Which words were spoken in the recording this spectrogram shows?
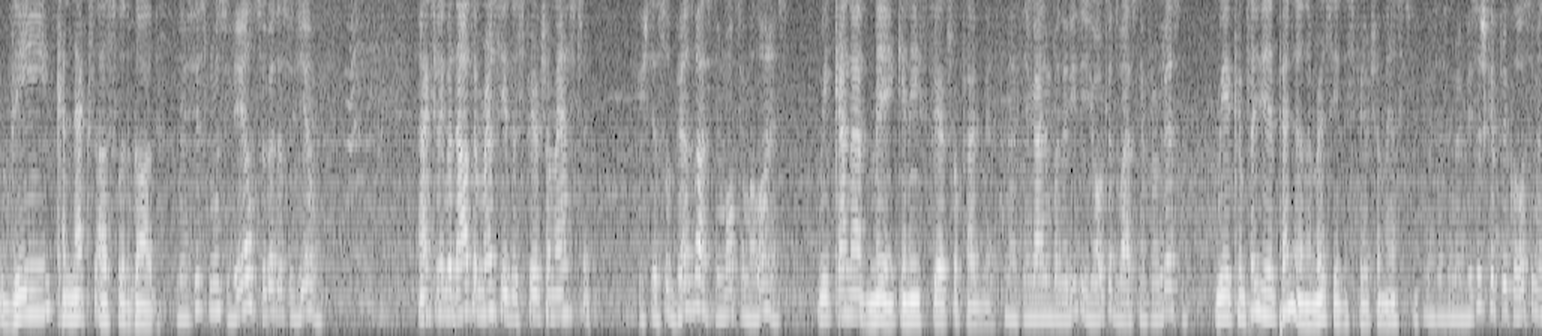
reconnects us with God. Nes jis mus vėl suveda su Dievu. Actually, without the mercy of the spiritual master, Iš tiesų, be dvasinio mokytojo malonės we cannot make any spiritual progress. mes negalim padaryti jokio dvasinio progreso. We are completely dependent on the mercy of the spiritual master. Mes esame visiškai priklausomi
